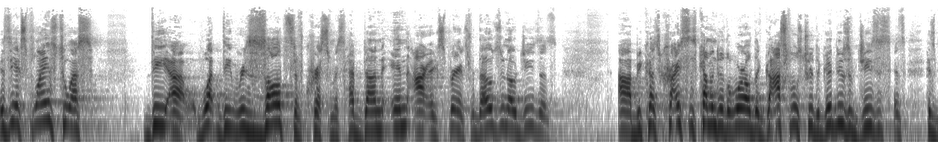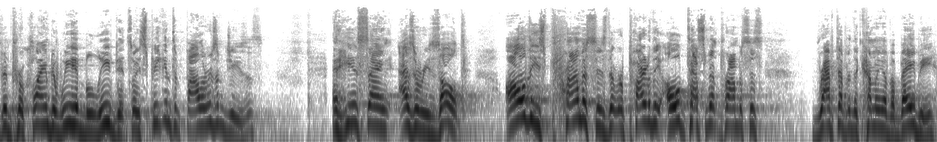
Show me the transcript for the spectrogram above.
is he explains to us the, uh, what the results of Christmas have done in our experience. For those who know Jesus, uh, because Christ has come into the world. The gospel is true. The good news of Jesus has, has been proclaimed, and we have believed it. So he's speaking to followers of Jesus. And he is saying, as a result, all these promises that were part of the Old Testament promises wrapped up in the coming of a baby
